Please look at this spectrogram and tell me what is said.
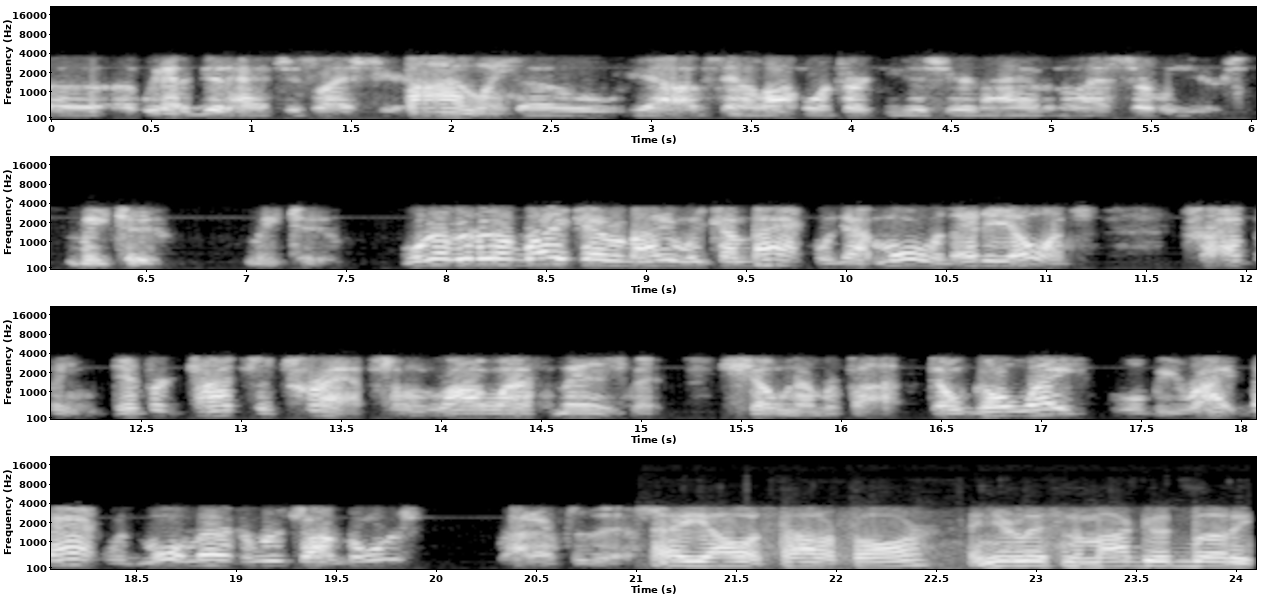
uh, we had a good hatch this last year. finally, So yeah, I've seen a lot more turkeys this year than I have in the last several years. me too. Me too. We're gonna go to a break, everybody. When we come back, we got more with Eddie Owens, trapping different types of traps on wildlife management. Show number five. Don't go away. We'll be right back with more American Roots Outdoors right after this. Hey, y'all, it's Tyler Farr, and you're listening to my good buddy,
